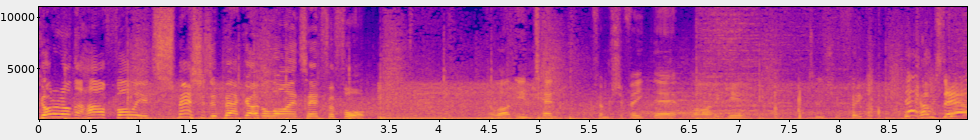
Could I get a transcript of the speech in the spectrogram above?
Got it on the half volley and smashes it back over Lyon's head for four. I like the intent from Shafiq there. Lyon again to Shafiq. He comes down,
